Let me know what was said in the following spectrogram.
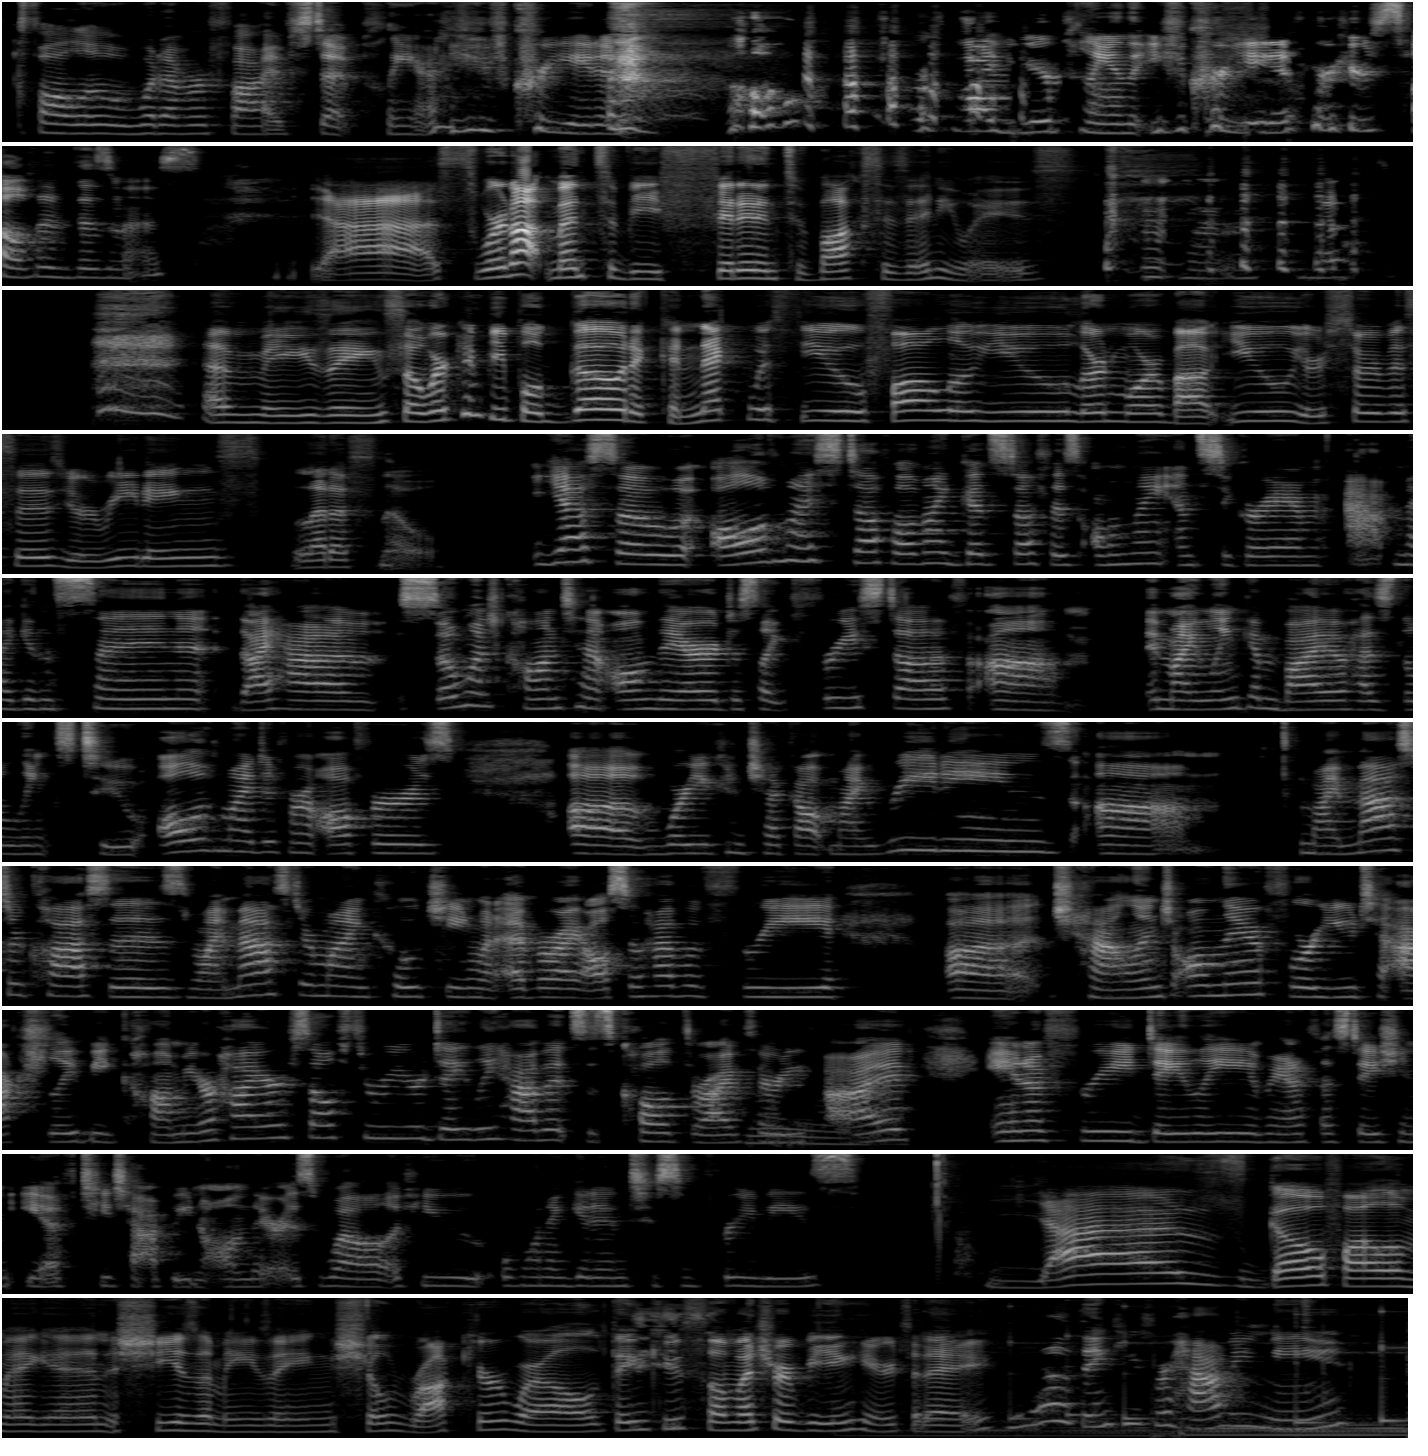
follow whatever five step plan you've created or five year plan that you've created for yourself in business. Yes, we're not meant to be fitted into boxes, anyways. Nope. Amazing. So, where can people go to connect with you, follow you, learn more about you, your services, your readings? Let us know. Yeah, so all of my stuff, all my good stuff is on my Instagram at Meaghan Senn. I have so much content on there, just like free stuff. Um, and my link in bio has the links to all of my different offers, uh, where you can check out my readings, um, my master classes, my mastermind coaching, whatever. I also have a free uh, challenge on there for you to actually become your higher self through your daily habits. It's called Thrive 35 mm. and a free daily manifestation EFT tapping on there as well if you want to get into some freebies. Yes, go follow Meaghan. She is amazing. She'll rock your world. Thank you so much for being here today. Yeah, thank you for having me.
